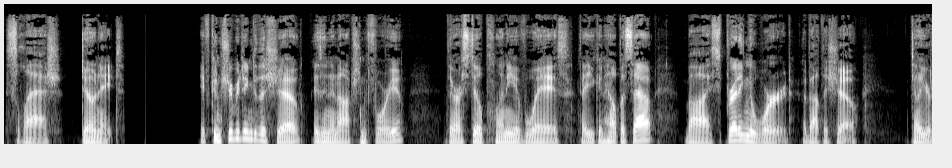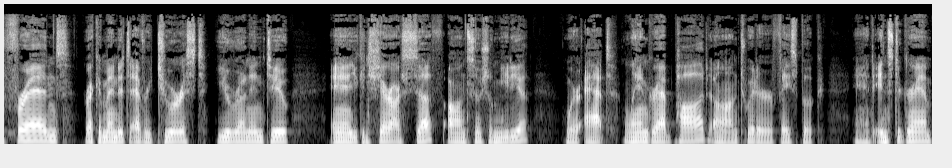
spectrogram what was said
slash donate. If contributing to the show isn't an option for you, there are still plenty of ways that you can help us out by spreading the word about the show. Tell your friends, recommend it to every tourist you run into, and you can share our stuff on social media we're at LandGrabPod on Twitter, Facebook, and Instagram.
